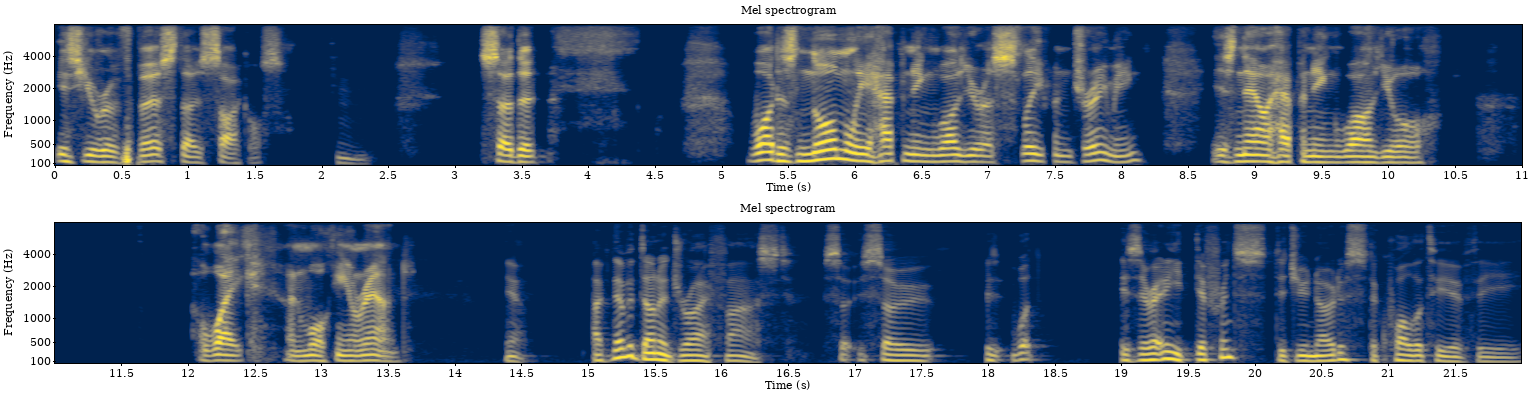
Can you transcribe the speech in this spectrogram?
is you reverse those cycles Mm. so that what is normally happening while you're asleep and dreaming is now happening while you're awake and walking around. Yeah. I've never done a dry fast. So, so is, what is there any difference? Did you notice the quality of the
